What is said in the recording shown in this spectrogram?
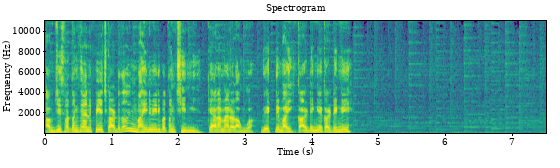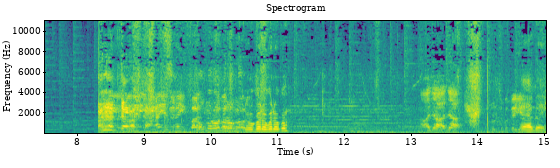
अब जिस पतंग से मैंने पेज काटा था इन भाई ने मेरी पतंग छीन ली। कह रहा मैं लड़ाऊँगा। देखते हैं भाई काटेंगे काटेंगे? रोको रोको रोको। आजा आजा। आ गए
